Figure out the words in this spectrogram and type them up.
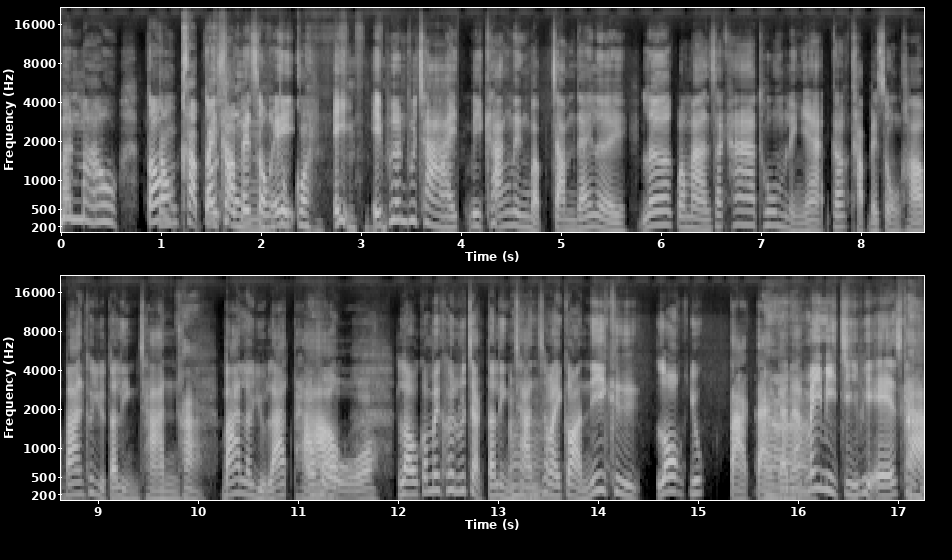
มันเมาต้องต้องขับไปต้องขับไปส่ส่งงไอ้ทุกคนไอ้ไอ้เพื่อนผู้ชายมีครั้งหนึ่งแบบจำได้เลย เลิกประมาณสักห้าทุ่มอะไรเงี้ยก็ขับไปส่งเขาบ้านเขาอยู่ตลิ่งชันค่ะบ้านเราอยู่ลาดพร้าโอ้โหวเราก็ไม่ค่อยรู้จักตลิ่งชันอ่าสมัยก่อนนี่คือโลกยุคแตกต่างกันนะอ่าไม่มี GPS ค่ะ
